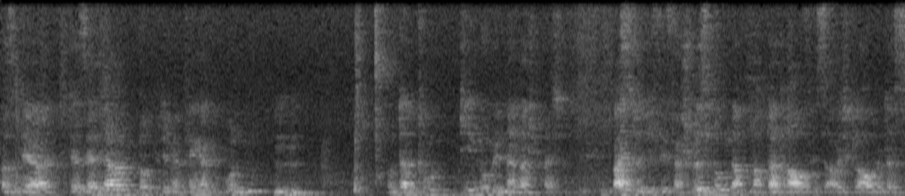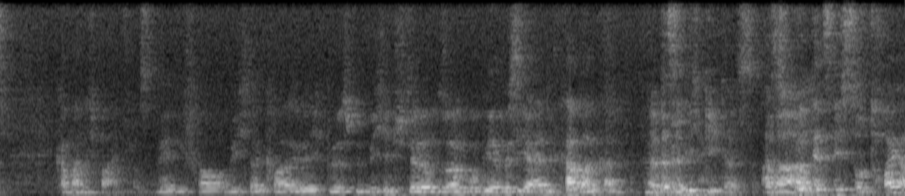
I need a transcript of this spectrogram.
also der, der Sender wird mit dem Empfänger gebunden Mhm. Und dann tun die nur miteinander sprechen. Ich weiß nicht, wie viel Verschlüsselung noch, noch da drauf ist, aber ich glaube, das kann man nicht beeinflussen. Wäre die Frau mich dann quasi, wenn ich böse bin, mich hinstelle und sagen, probiere, bis ich einen covern kann. Natürlich geht das. Also Aber es wird jetzt nicht so teuer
